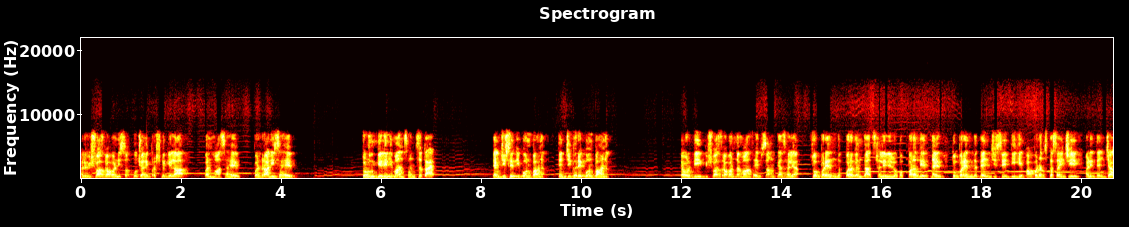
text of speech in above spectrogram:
आणि विश्वासरावांनी संकोचाने प्रश्न केला पण मासाहेब पण राणी साहेब चढून गेलेली माणसांचं काय? त्यांची शेती कोण पाहणं त्यांची घरे कोण पाहणं त्यावरती विश्वासरावांना मासाहेब सांगत्या झाल्या. जोपर्यंत परगंता झालेली लोक परत येत नाहीत तोपर्यंत त्यांची शेती ही आपणच कसायची आणि त्यांच्या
